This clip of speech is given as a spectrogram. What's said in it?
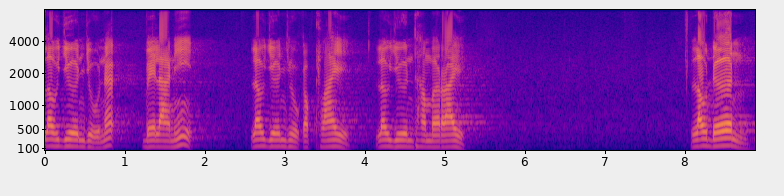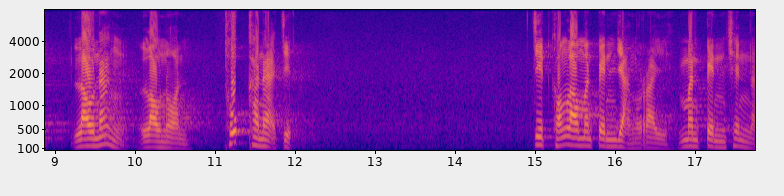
เรายืนอยู่นะ เวลานี้ เรายืนอยู่กับใคร เรายืนทำอะไร เราเดิน เรานั่ง เรานอน ทุกขณะจิต จิตของเรามันเป็นอย่างไร มันเป็นเช่นไร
